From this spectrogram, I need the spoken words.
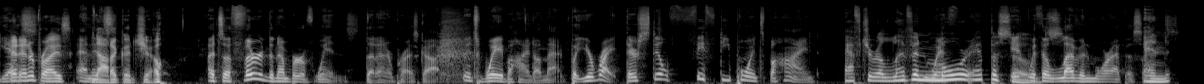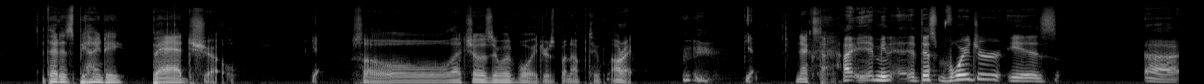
Yes. and Enterprise, And not a good show. It's a third the number of wins that Enterprise got. It's way behind on that. But you're right. They're still 50 points behind After 11 With- more it- episodes. with 11 more episodes. and that is behind a bad show. So that shows you what Voyager's been up to. All right. Yeah. Next time. I, I mean, this Voyager is uh,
